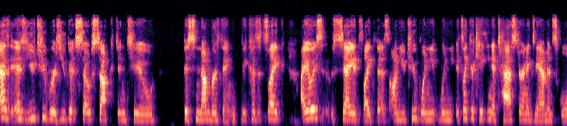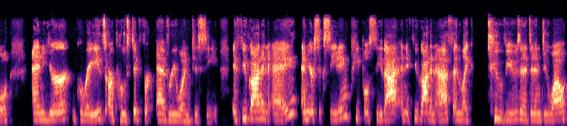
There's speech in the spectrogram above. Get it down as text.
as as YouTubers, you get so sucked into this number thing because it's like I always say it's like this on YouTube when you when it's like you're taking a test or an exam in school and your grades are posted for everyone to see. If you got an A and you're succeeding, people see that, and if you got an F and like two views and it didn't do well,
